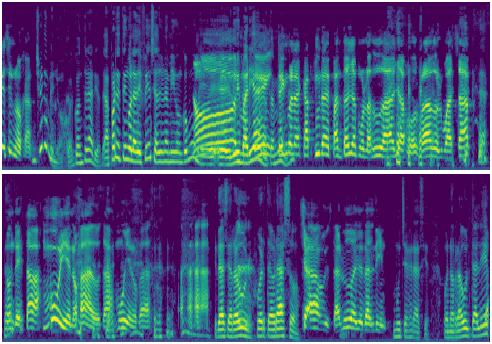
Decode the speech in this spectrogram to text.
qué se enojan? Yo no me enojo, al contrario. Aparte tengo la defensa de un amigo en común, eh, eh, Luis Mariano también. Tengo la captura de pantalla por las dudas hayas borrado el WhatsApp donde estabas muy enojado, estabas muy enojado. Gracias, Raúl. Fuerte abrazo. Chao, saludos a Geraldine. Muchas gracias. Bueno, Raúl Taleb.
